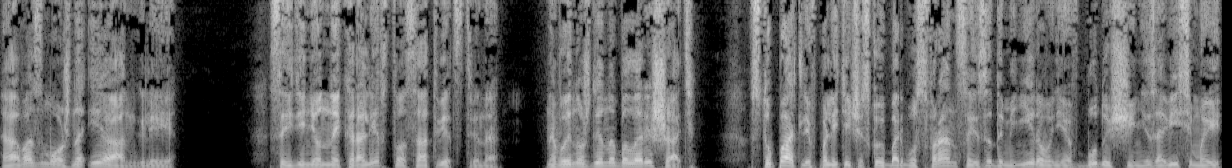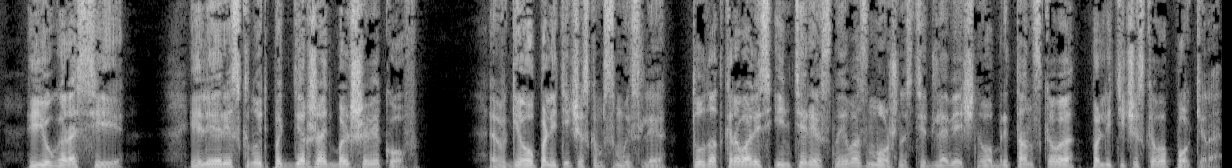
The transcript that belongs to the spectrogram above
а, возможно, и Англии. Соединенное Королевство, соответственно, вынуждено было решать, вступать ли в политическую борьбу с Францией за доминирование в будущей независимой Юго России, или рискнуть поддержать большевиков. В геополитическом смысле тут открывались интересные возможности для вечного британского политического покера.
